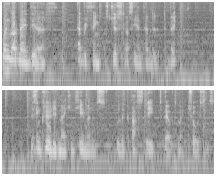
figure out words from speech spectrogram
When God made the earth, everything was just as he intended it to be. This included making humans with the capacity to be able to make choices,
